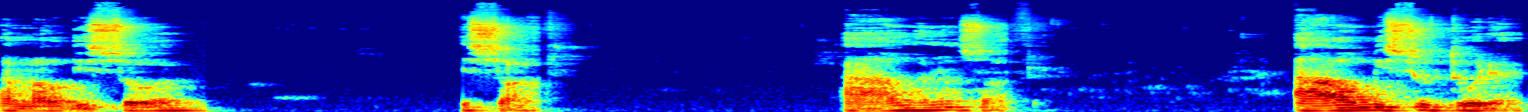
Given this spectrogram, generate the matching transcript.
amaldiçoa e sofre. A alma não sofre. A alma estrutura.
